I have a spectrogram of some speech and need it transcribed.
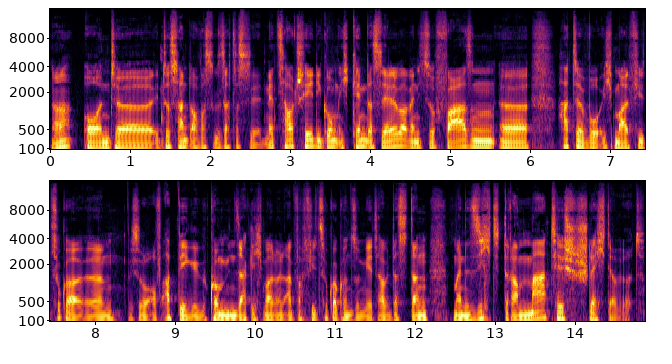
Na? Und äh, interessant auch, was du gesagt hast, Netzhautschädigung. Ich kenne das selber, wenn ich so Phasen äh, hatte, wo ich mal viel Zucker, äh, so auf Abwege gekommen bin, sag ich mal, und einfach viel Zucker konsumiert habe, dass dann meine Sicht dramatisch schlechter wird.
